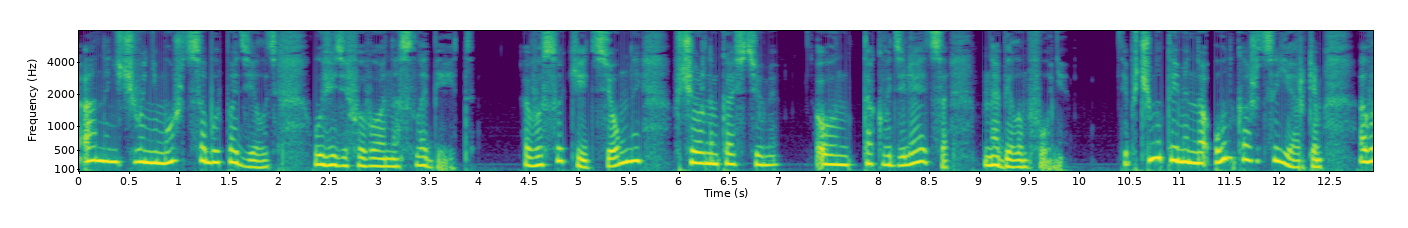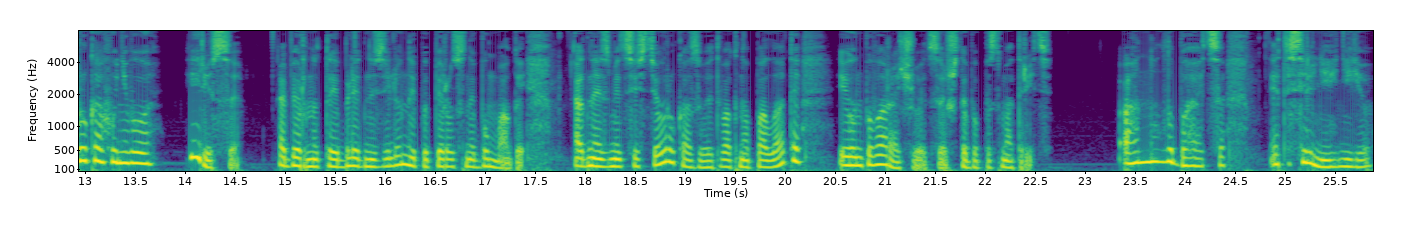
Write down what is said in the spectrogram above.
Анна ничего не может с собой поделать. Увидев его, она слабеет. Высокий темный, в черном костюме. Он так выделяется на белом фоне. И почему-то именно он кажется ярким, а в руках у него ирисы, обернутые бледно-зеленой папиросной бумагой — Одна из медсестер указывает в окно палаты, и он поворачивается, чтобы посмотреть. Анна улыбается, это сильнее нее.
